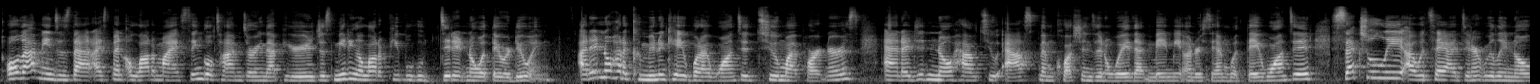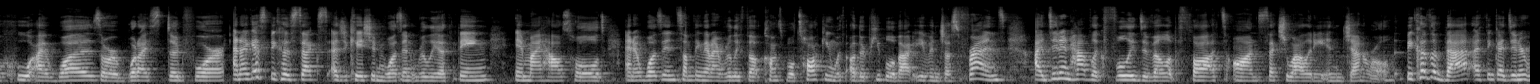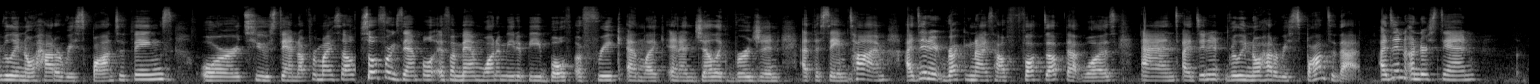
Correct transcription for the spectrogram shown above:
all that means is that I spent a lot of my single time during that period just meeting a lot of people who didn't know what they were doing. I didn't know how to communicate what I wanted to my partners and I didn't know how to ask them questions in a way that made me understand what they wanted. Sexually, I would say I didn't really know who I was or what I stood for. And I guess because sex education wasn't really a thing in my household and it wasn't something that I really felt comfortable talking with other people about, even just friends, I didn't have like fully developed thoughts on sexuality in general. Because of that, I think I didn't really know how to respond to things or to stand up for myself. So for example, if a man wanted me me to be both a freak and like an angelic virgin at the same time, I didn't recognize how fucked up that was and I didn't really know how to respond to that. I didn't understand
